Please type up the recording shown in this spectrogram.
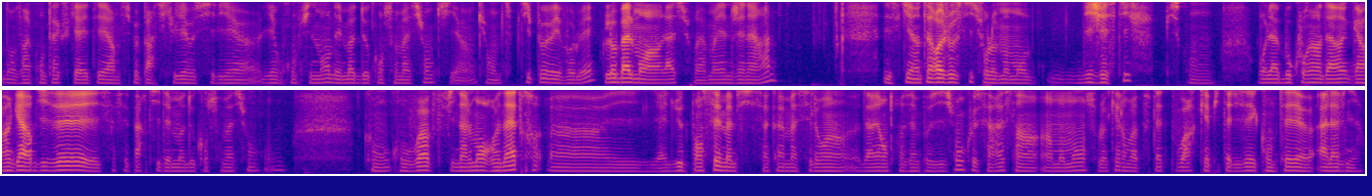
dans un contexte qui a été un petit peu particulier aussi lié, euh, au confinement, des modes de consommation qui, qui ont un petit peu évolué, globalement hein, là sur la moyenne générale. Et ce qui interroge aussi sur le moment digestif, puisqu'on on, l'a beaucoup ringardisé et ça fait partie des modes de consommation qu'on voit finalement renaître. Euh, il y a lieu de penser, même si c'est quand même assez loin derrière en troisième position, que ça reste un, moment sur lequel on va peut-être pouvoir capitaliser et compter euh, à l'avenir.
